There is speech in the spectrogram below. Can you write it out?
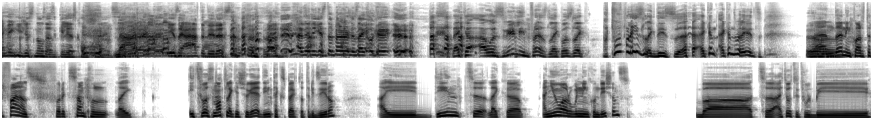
I think he just knows that's Gilia's confidence. Nah. He's like, I have to do this. and then he gets the Baron and is like, okay. like I, I was really impressed. Like was like, but who plays like this? I can't I can't believe it. and then in quarterfinals, for example, like it was not like H2K. I didn't expect a 3-0. I didn't uh, like uh, I knew our winning conditions, but uh, I thought it would be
